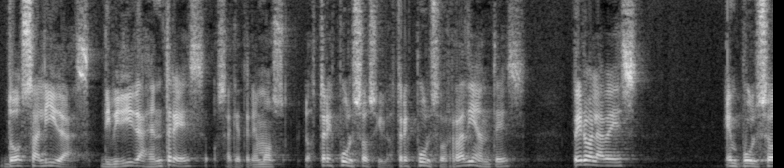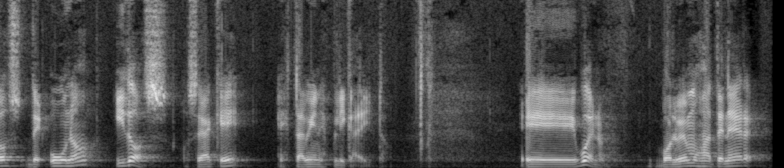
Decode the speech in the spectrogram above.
dos salidas divididas en tres, o sea que tenemos los tres pulsos y los tres pulsos radiantes, pero a la vez en pulsos de 1 y 2, o sea que está bien explicadito. Eh, bueno, volvemos a tener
